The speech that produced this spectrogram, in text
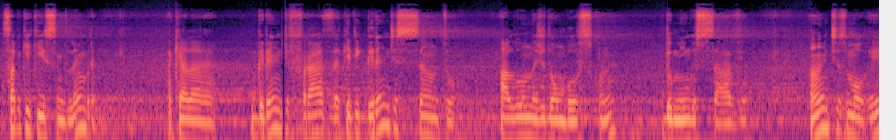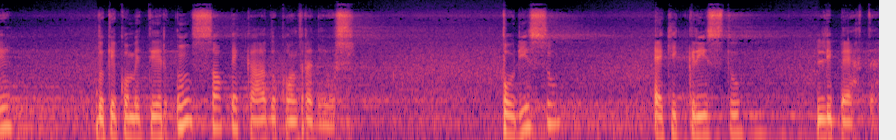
Sabe o que, que isso me lembra? Aquela grande frase daquele grande santo, aluno de Dom Bosco, né? Domingos Sávio: antes morrer do que cometer um só pecado contra Deus. Por isso é que Cristo liberta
